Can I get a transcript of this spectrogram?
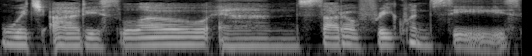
which are these low and subtle frequencies.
